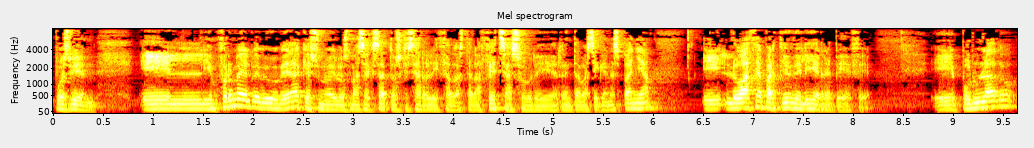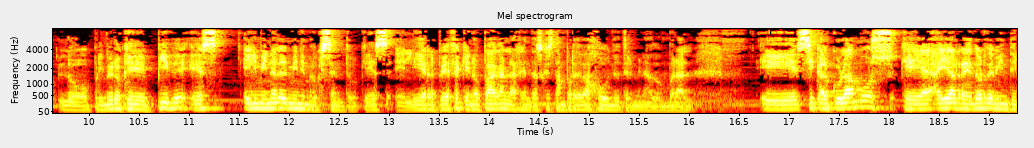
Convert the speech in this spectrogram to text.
Pues bien, el informe del BBVA, que es uno de los más exactos que se ha realizado hasta la fecha sobre renta básica en España, eh, lo hace a partir del IRPF. Eh, por un lado, lo primero que pide es eliminar el mínimo exento, que es el IRPF que no pagan las rentas que están por debajo de un determinado umbral. Eh, si calculamos que hay alrededor de 20.000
